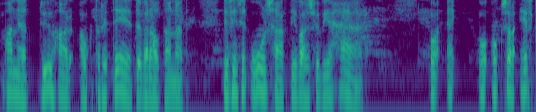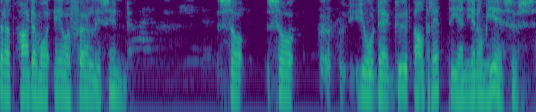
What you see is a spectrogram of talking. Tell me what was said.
mannen att du har auktoritet över allt annat. Det finns en orsak till varför vi är här. Och, och också efter att Adam och Eva föll i synd så, så eh, gjorde Gud allt rätt igen genom Jesus.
